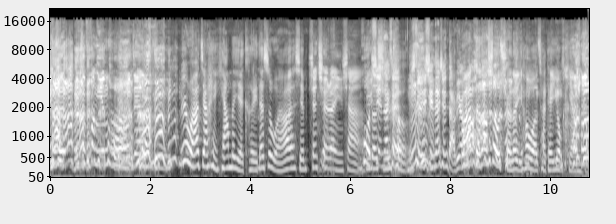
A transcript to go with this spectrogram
一直一直放烟火这样子，因为我要讲很香的也可以，但是我要先先确认一下，获得许可。你可以现在先打电话，我要得到授权了以后，我才可以用香的。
